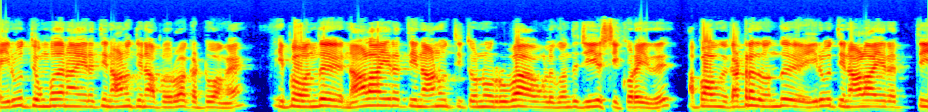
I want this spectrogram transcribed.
இருபத்தி ஒன்பதனாயிரத்தி நானூற்றி நாற்பது ரூபா கட்டுவாங்க. இப்போ வந்து நாலாயிரத்தி நானூற்றி தொண்ணூறு ரூபா அவங்களுக்கு வந்து ஜிஎஸ்டி குறையுது. அப்போ அவங்க கட்டுறது வந்து இருபத்தி நாலாயிரத்தி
